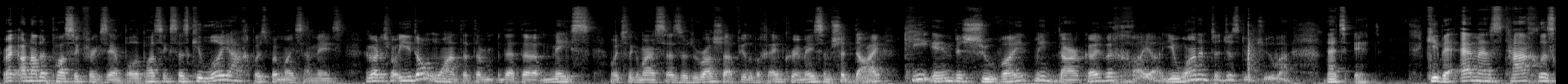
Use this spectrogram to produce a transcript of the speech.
Right? Another pasuk, for example, the pasuk says, "Ki lo yachbos b'mais hameis." Hakadosh Baruch Hu, You don't want that the that the mace, which the Gemara says is Rasha, afilu b'chaim kriya mesim, should die. Ki im b'shuvay midarkai v'chaya. You want him to just do tshuva. That's it. Ki tachlis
